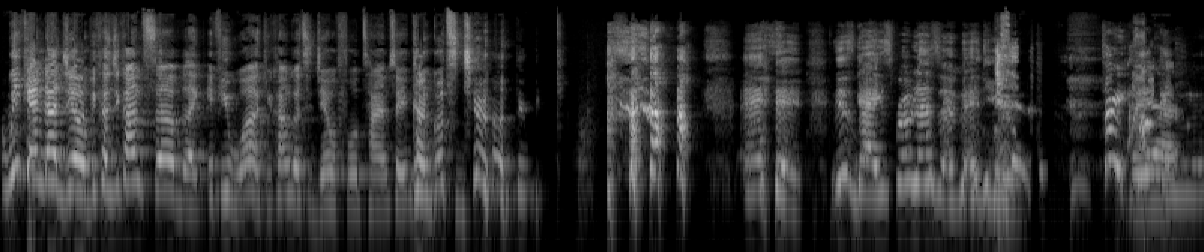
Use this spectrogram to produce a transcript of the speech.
weekend at jail because you can't serve like if you work, you can't go to jail full time, so you can go to jail on the weekend. hey, this guy, his problems were many. Sorry, But how yeah. can you?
